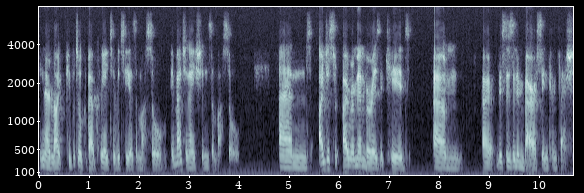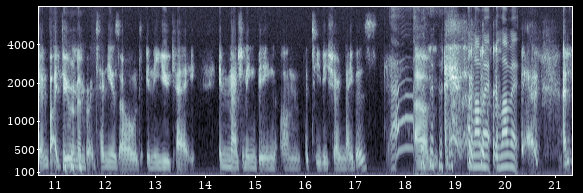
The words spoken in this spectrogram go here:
you know, like people talk about creativity as a muscle, imagination's a muscle. And I just I remember as a kid, um, uh, this is an embarrassing confession, but I do remember at 10 years old in the UK imagining being on the TV show Neighbours. Ah. Um, I love it. I love it. And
